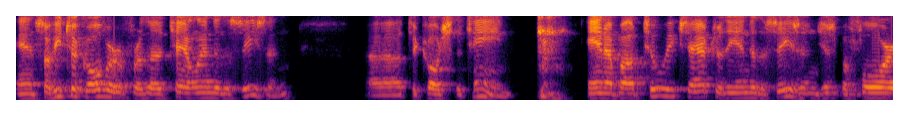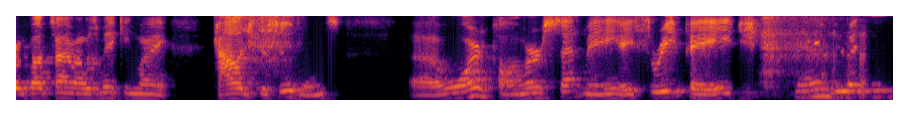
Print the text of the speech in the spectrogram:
and so he took over for the tail end of the season uh, to coach the team. and about two weeks after the end of the season, just before about time I was making my college decisions, uh, Warren Palmer sent me a three-page handwritten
